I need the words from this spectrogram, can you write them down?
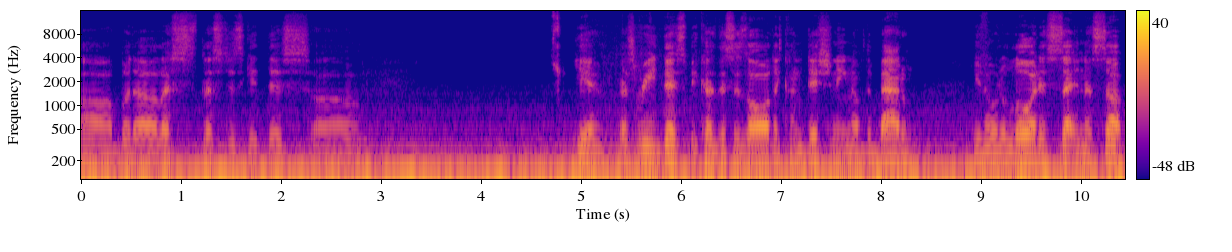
uh but uh let's let's just get this um yeah let's read this because this is all the conditioning of the battle you know the lord is setting us up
